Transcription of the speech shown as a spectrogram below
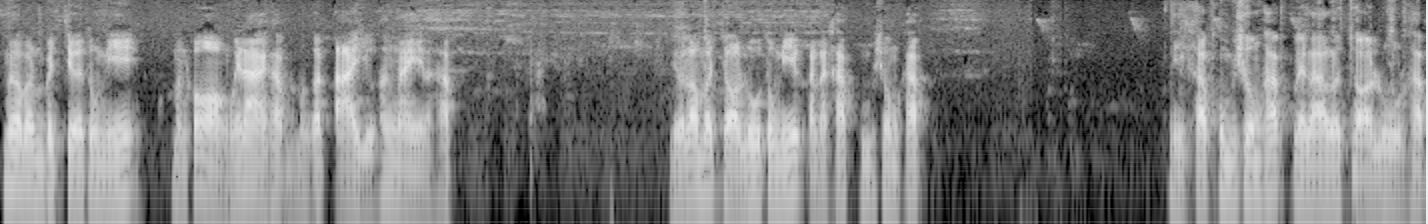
เมื่อมันไปเจอตรงนี้ มันก็ออกไม่ได้ครับ มันก็ตายอยู่ข้างในนะครับ เดี๋ยวเรามาเจาะรูตรงนี้ก่อนนะครับคุณผู้ชมครับ นี่ครับคุณผู้ชมครับ เวลาเราเจาะรูครับ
